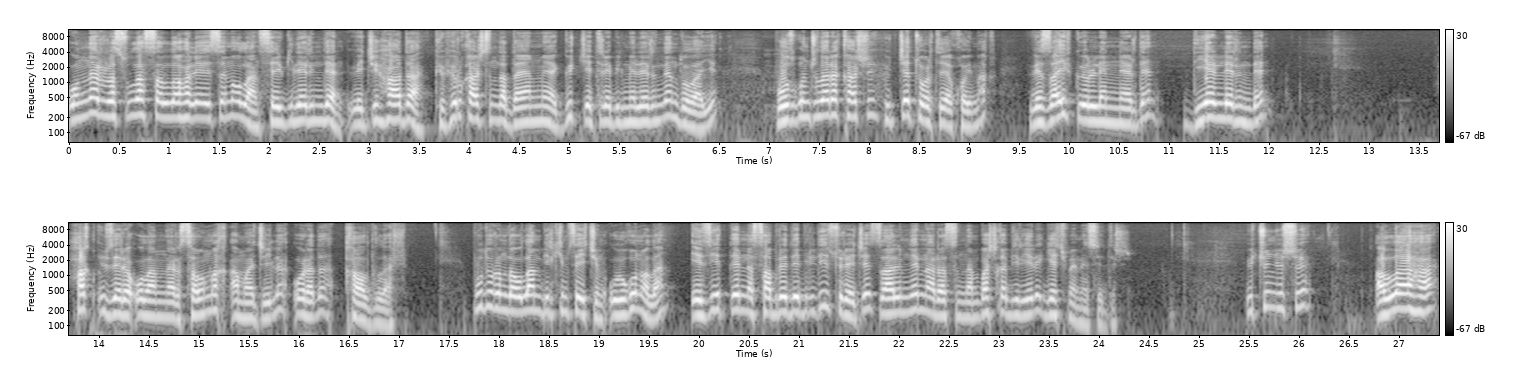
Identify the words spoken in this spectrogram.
Onlar Resulullah sallallahu aleyhi ve selleme olan sevgilerinden ve cihada, küfür karşısında dayanmaya güç getirebilmelerinden dolayı bozgunculara karşı hüccet ortaya koymak ve zayıf görülenlerden, diğerlerinden hak üzere olanları savunmak amacıyla orada kaldılar. Bu durumda olan bir kimse için uygun olan, eziyetlerine sabredebildiği sürece zalimlerin arasından başka bir yere geçmemesidir. Üçüncüsü, Allah'a,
